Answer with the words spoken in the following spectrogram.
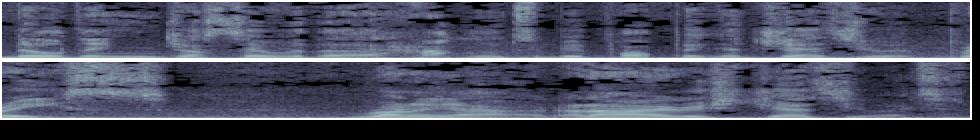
building just over there happened to be popping a Jesuit priest running out, an Irish Jesuit.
